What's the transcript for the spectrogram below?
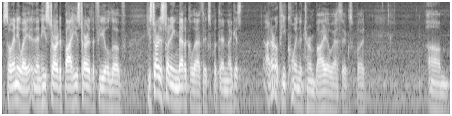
so anyway, and then he started by he started the field of, he started studying medical ethics, but then I guess I don't know if he coined the term bioethics, but um,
